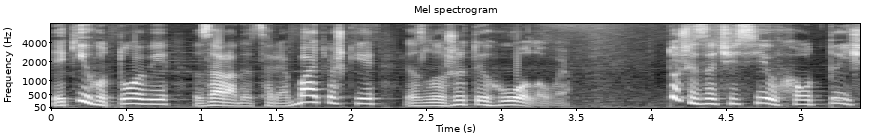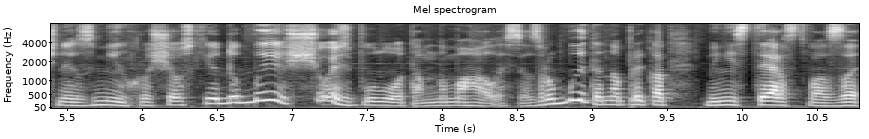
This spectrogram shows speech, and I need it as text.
які готові заради царя батюшки зложити голови. Тож і за часів хаотичних змін хрущовської доби щось було там намагалися зробити. Наприклад, міністерства з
